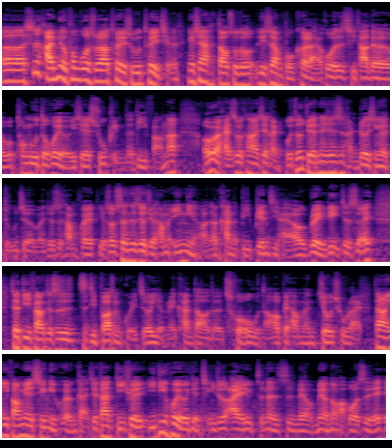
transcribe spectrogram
呃，是还没有碰过说要退书退钱。因为现在到处都，例如像博客来或者是其他的通路，都会有一些书评的地方。那偶尔还是会看到一些很，我就觉得那些是很热心的读者们，就是他们会有时候甚至就觉得他们鹰眼好像看的比编辑还要锐利，就是哎，这地方就是自己不知道什么鬼遮眼没看到的错误，然后被他们揪出来。当然，一方面心里会很感谢，但的确一定会有一点情绪，就是哎，真的是没有没有弄好，或者是哎，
